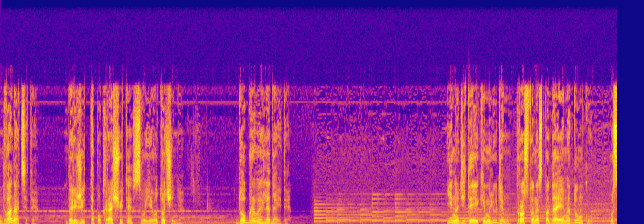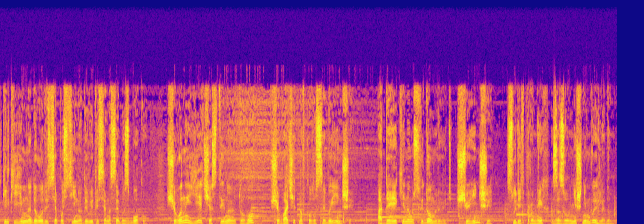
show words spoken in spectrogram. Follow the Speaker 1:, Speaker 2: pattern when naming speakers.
Speaker 1: 12. Бережіть та покращуйте своє оточення. Добре виглядайте. Іноді деяким людям просто не спадає на думку, оскільки їм не доводиться постійно дивитися на себе збоку, що вони є частиною того, що бачать навколо себе інші, а деякі не усвідомлюють, що інші судять про них за зовнішнім виглядом.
